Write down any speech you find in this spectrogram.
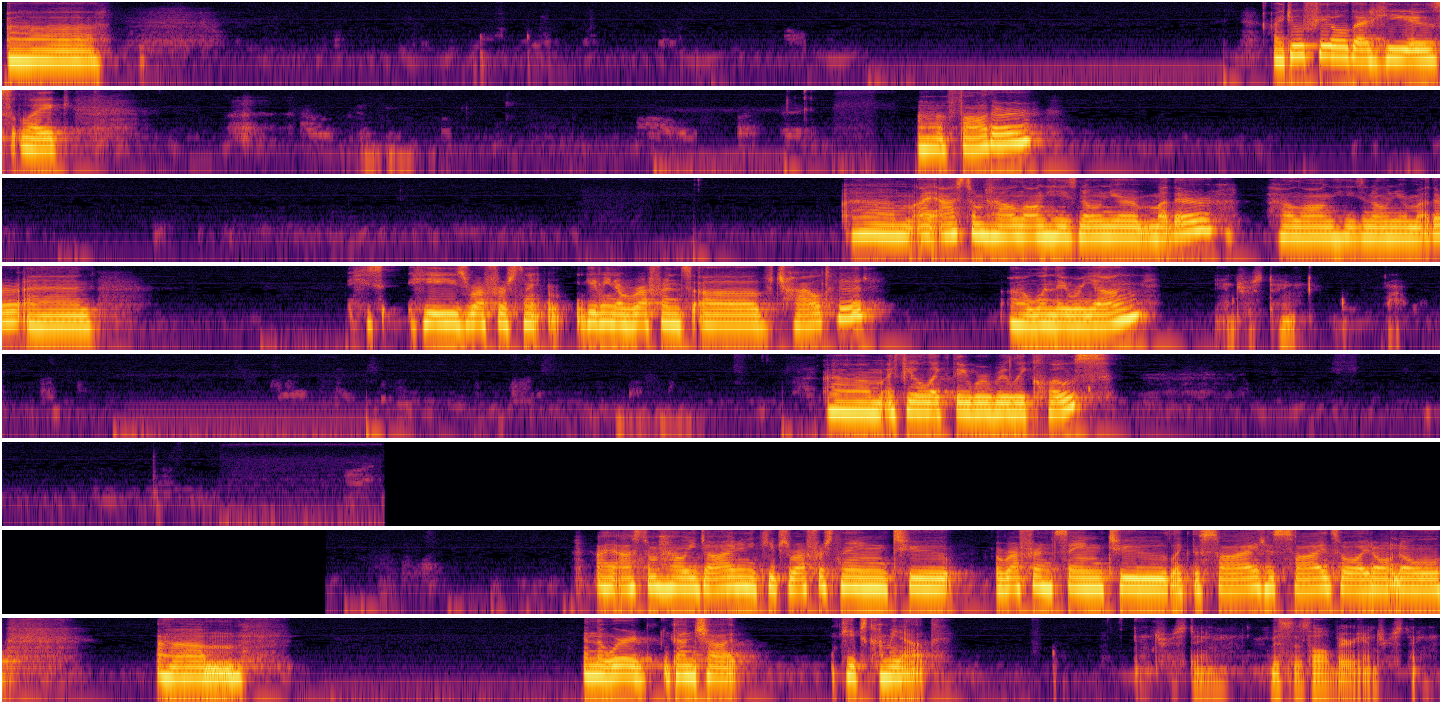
uh, I do feel that he is like uh, father. Um, I asked him how long he's known your mother, how long he's known your mother, and he's he's referencing giving a reference of childhood uh, when they were young. Interesting. Um, I feel like they were really close. I asked him how he died, and he keeps referencing to referencing to like the side, his side. So I don't know. Um, and the word gunshot keeps coming up. Interesting. This is all very interesting.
